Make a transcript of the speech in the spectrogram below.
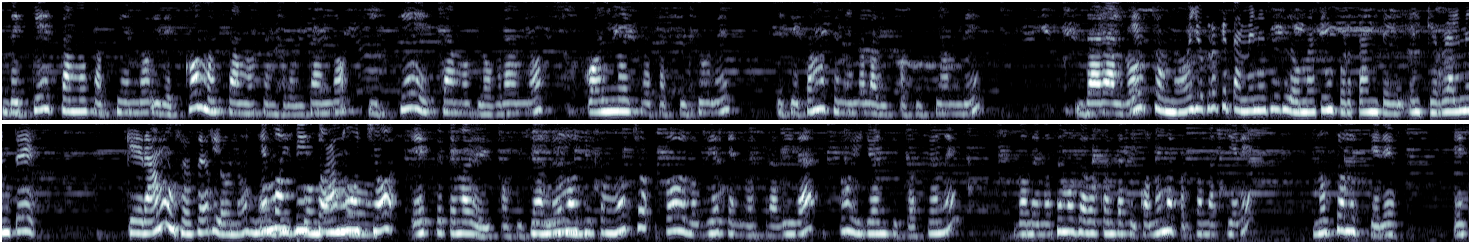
de qué estamos haciendo y de cómo estamos enfrentando y qué estamos logrando con nuestras actitudes y si estamos teniendo la disposición de dar algo. Eso, ¿no? Yo creo que también eso es lo más importante, el, que realmente queramos hacerlo, ¿no? hemos visto mucho este tema de disposición, lo hemos visto mucho todos los días en nuestra vida, tú y yo en situaciones donde nos hemos dado cuenta que cuando una persona quiere, no solo es querer, es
